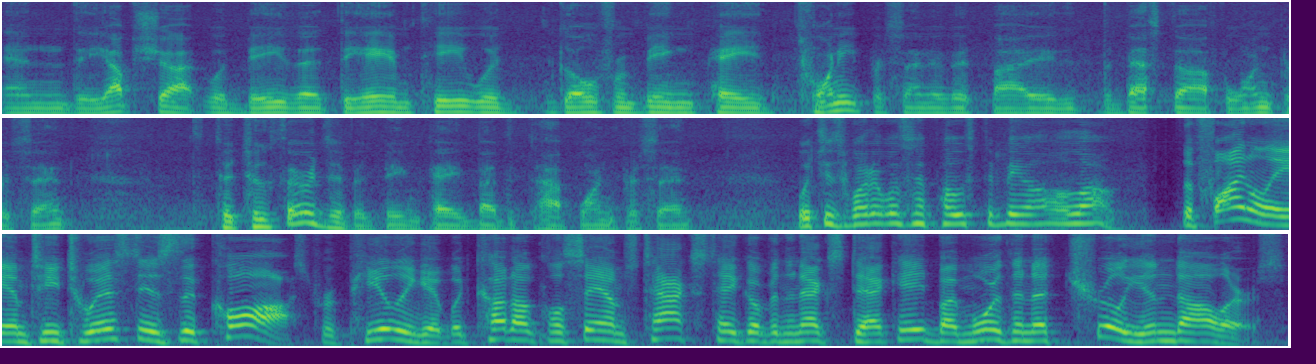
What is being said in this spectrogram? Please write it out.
And the upshot would be that the AMT would go from being paid 20% of it by the best off 1% to two-thirds of it being paid by the top 1%, which is what it was supposed to be all along. The final AMT twist is the cost. Repealing it would cut Uncle Sam's tax take over the next decade by more than a trillion dollars.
